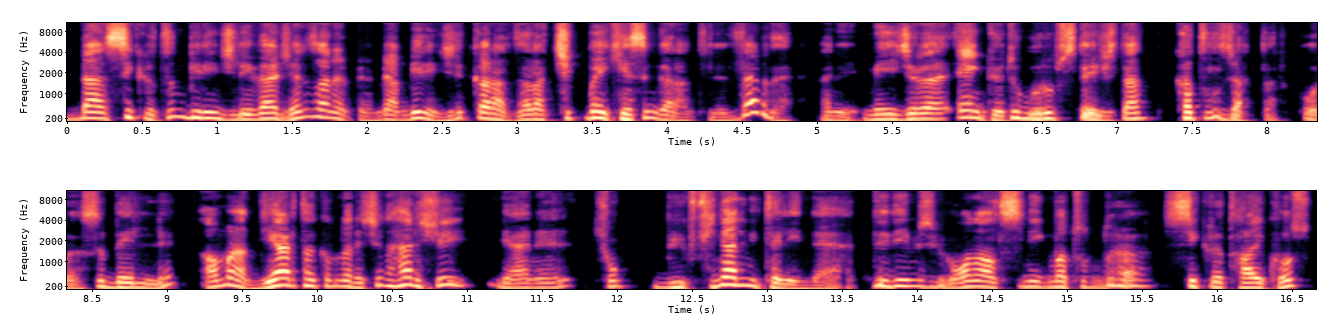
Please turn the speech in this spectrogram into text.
ben Secret'ın birinciliği vereceğini zannetmiyorum. Yani birincilik garanti. Zaten çıkmayı kesin garantilediler de. Hani Major'a en kötü grup stage'den katılacaklar. Orası belli. Ama diğer takımlar için her şey yani çok büyük final niteliğinde yani. Dediğimiz gibi 16'sı Nigma Tundra, Secret Coast,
